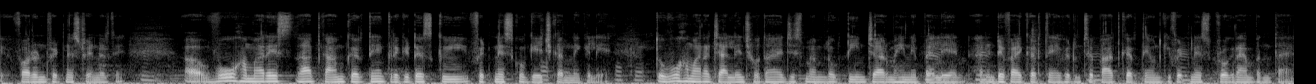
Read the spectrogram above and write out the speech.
फॉरेन फिटनेस ट्रेनर थे। अ, वो हमारे साथ काम करते हैं क्रिकेटर्स की फिटनेस को गेज करने के लिए। Okay. तो वो हमारा चैलेंज होता है जिसमें हम लोग तीन चार महीने पहले आइडेंटिफाई करते हैं फिर उनसे बात करते हैं उनकी फिटनेस प्रोग्राम बनता है।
